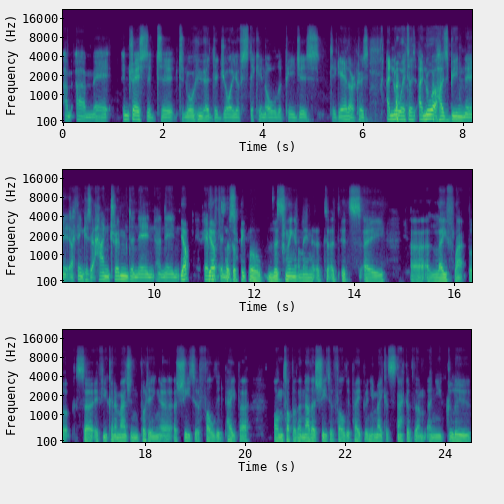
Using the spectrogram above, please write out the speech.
I'm I'm uh, interested to to know who had the joy of sticking all the pages together because I know it is, I know it has been uh, I think is it hand trimmed and then and then yep yep so for people listening I mean it, it's a uh, a lay flat book. So if you can imagine putting a, a, sheet of folded paper on top of another sheet of folded paper and you make a stack of them and you glue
